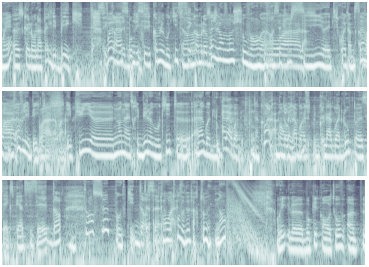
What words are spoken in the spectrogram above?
Ouais. euh, ce que l'on appelle des bakes. C'est Voilà, c'est- mais c'est comme le Bokit. C'est hein. comme le Ça, Bokit. je l'en mange souvent. Voilà. Cette Lucie, euh, des petits coins comme ça. voilà, on trouve les bakes. Voilà, voilà. Et puis, euh, mais on a attribué le Bokit euh, à la Guadeloupe. À la Guadeloupe. D'accord. Voilà, Bon, donc bah, la, écoute, Guadeloupe, la Guadeloupe euh, s'est expertisée dans... dans ce Bokit qu'on voilà. retrouve un peu partout maintenant. Oui, le bouquet qu'on retrouve un peu,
